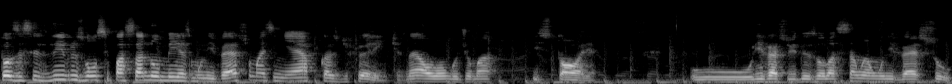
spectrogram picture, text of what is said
Todos esses livros vão se passar no mesmo universo, mas em épocas diferentes, né, ao longo de uma história. O universo de desolação é um universo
